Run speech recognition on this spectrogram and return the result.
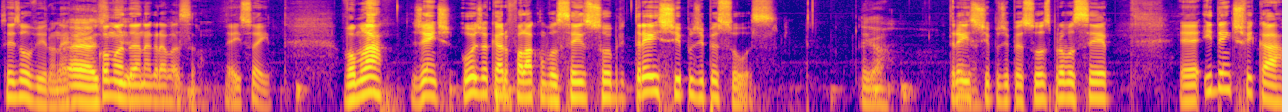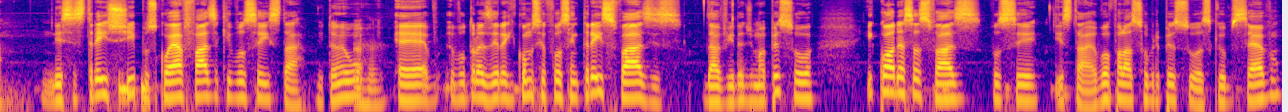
Vocês ouviram, né? É, acho Comandando a gravação. É isso aí. Vamos lá? Gente, hoje eu quero falar com vocês sobre três tipos de pessoas. Legal. Três tipos de pessoas para você é, identificar nesses três tipos qual é a fase que você está. Então eu, Aham. é, eu vou trazer aqui como se fossem três fases da vida de uma pessoa e qual dessas fases você está. Eu vou falar sobre pessoas que observam,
